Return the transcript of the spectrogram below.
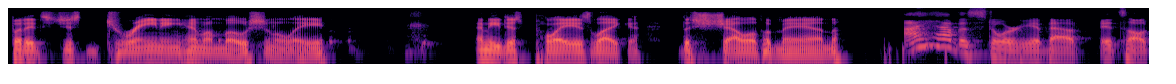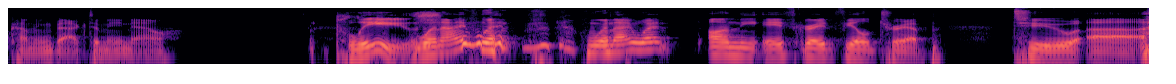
but it's just draining him emotionally. And he just plays like the shell of a man. I have a story about it's all coming back to me now. Please, When I went, when I went on the eighth grade field trip to uh,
